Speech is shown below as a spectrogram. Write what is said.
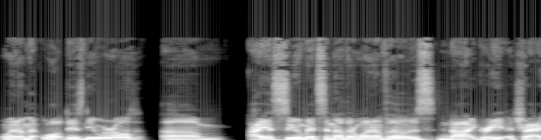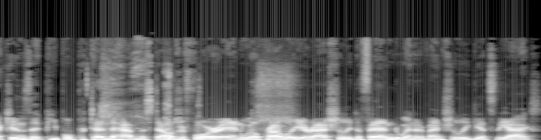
when I'm at Walt Disney World. Um, I assume it's another one of those not great attractions that people pretend to have nostalgia for and will probably irrationally defend when it eventually gets the axe.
